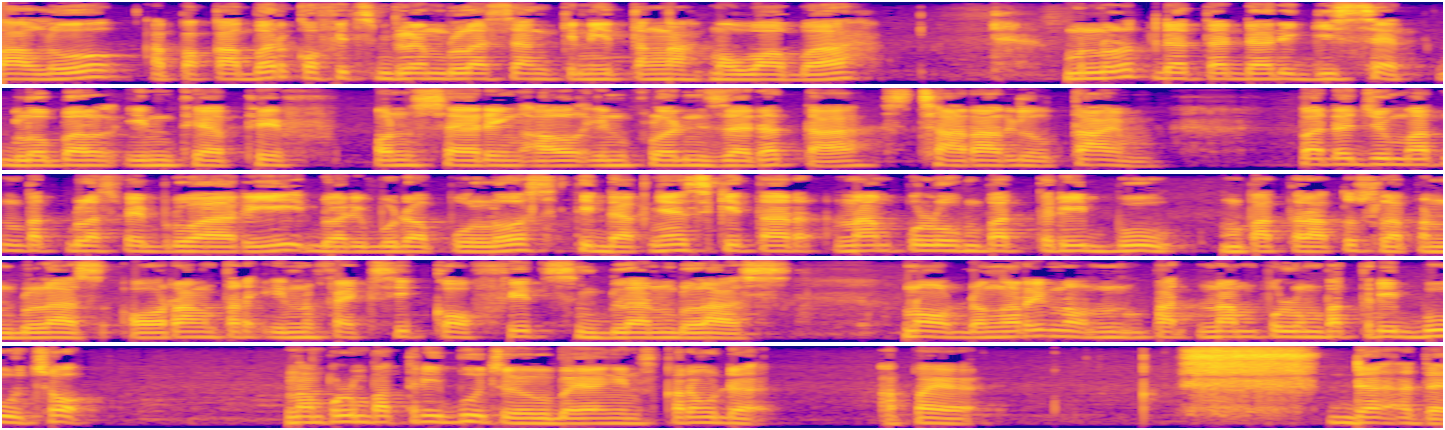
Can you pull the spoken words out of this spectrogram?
Lalu, apa kabar COVID-19 yang kini tengah mewabah? Menurut data dari GISET Global Initiative on Sharing All Influenza Data secara real time, pada Jumat 14 Februari 2020 setidaknya sekitar 64.418 orang terinfeksi COVID-19. No, dengerin no, 64.000, Cok. 64.000 coba bayangin sekarang udah apa ya? Udah ada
